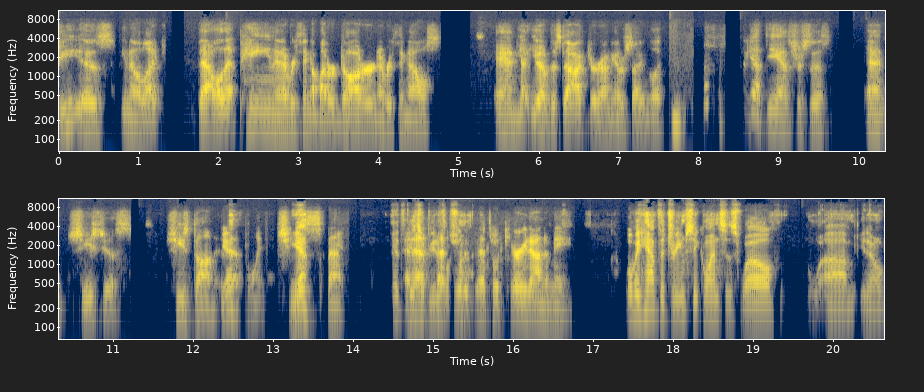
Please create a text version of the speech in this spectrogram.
She is, you know, like that all that pain and everything about her daughter and everything else. And yet you have this doctor on the other side, like, we got the answers to this. And she's just, she's done at Yeah. that point. She Yeah. is spent. It's, And it's a beautiful that's, shot. what, that's what carried on to me. Well, we have the dream sequence as well. Um, you know,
